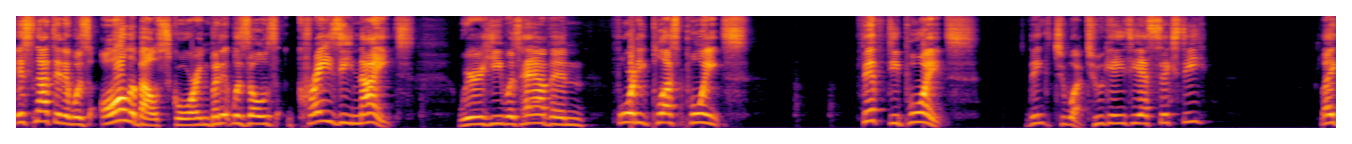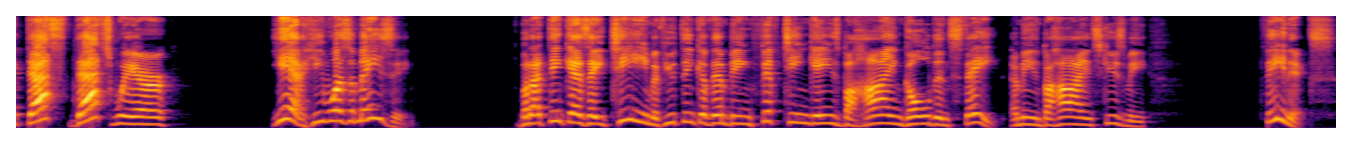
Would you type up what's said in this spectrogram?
it's not that it was all about scoring, but it was those crazy nights where he was having 40 plus points, 50 points. I think to what, two games he has 60? Like that's that's where yeah, he was amazing. But I think as a team, if you think of them being 15 games behind Golden State, I mean, behind, excuse me, Phoenix,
